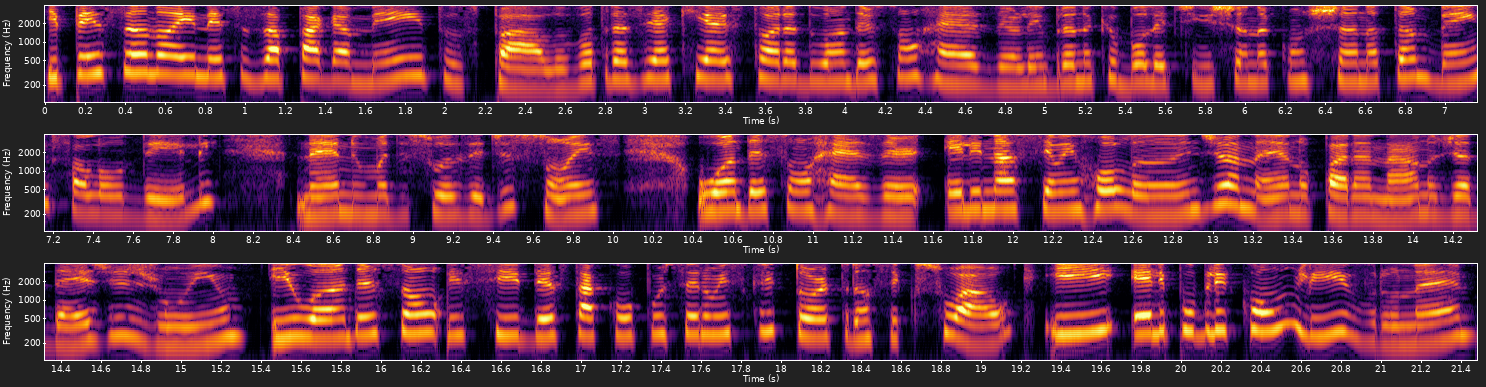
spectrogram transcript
E pensando aí nesses apagamentos, Paulo, vou trazer aqui a história do Anderson Hezer, lembrando que o boletim Xana com Xana também falou dele, né, numa de suas edições. O Anderson Hezer, ele nasceu em Rolândia, né, no Paraná, no dia 10 de junho, e o Anderson se destacou por ser um escritor transexual e ele publicou um livro, né,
